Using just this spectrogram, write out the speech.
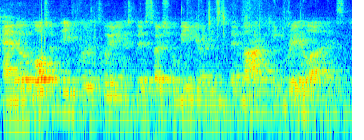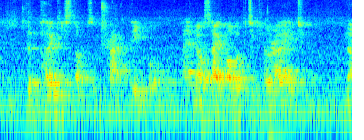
And a lot of people who are clued into their social media and into their marketing realise that Pokestops attract people, and I'll say of a particular age, no,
